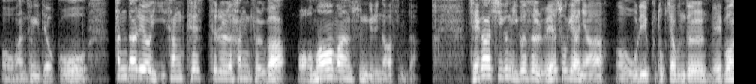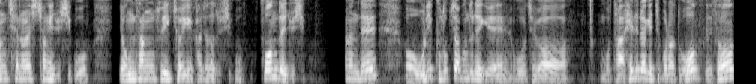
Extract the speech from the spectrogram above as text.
어, 완성이 되었고 한 달여 이상 테스트를 한 결과 어마어마한 수익률이 나왔습니다. 제가 지금 이것을 왜 소개하냐 어, 우리 구독자분들 매번 채널 시청해 주시고 영상 수익 저에게 가져다 주시고 후원도 해주시고 하는데 어, 우리 구독자분들에게 어, 제가 뭐 다 해드려야겠지 뭐라도. 그래서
